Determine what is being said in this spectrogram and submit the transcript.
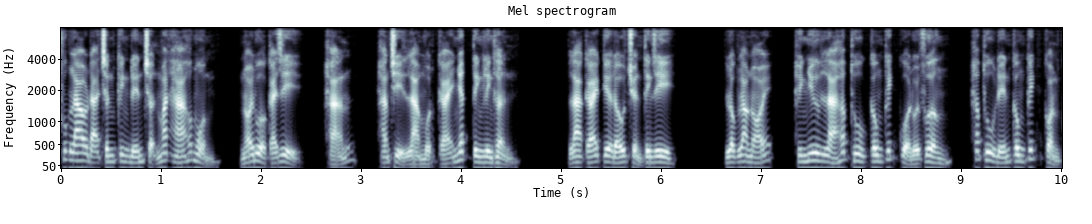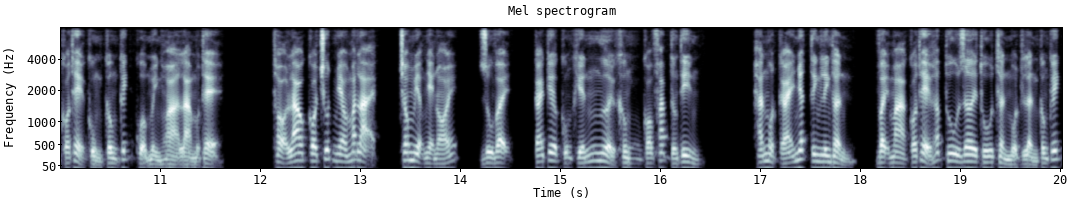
phúc lao đã chân kinh đến trận mắt há hốc mồm nói đùa cái gì, hắn hắn chỉ là một cái nhất tinh linh thần. Là cái tia đấu chuyển tinh di. Lộc lao nói, hình như là hấp thu công kích của đối phương, hấp thu đến công kích còn có thể cùng công kích của mình hòa làm một thể. Thọ lao có chút meo mắt lại, trong miệng nhẹ nói, dù vậy, cái kia cũng khiến người không có pháp tướng tin. Hắn một cái nhất tinh linh thần, vậy mà có thể hấp thu rơi thú thần một lần công kích,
